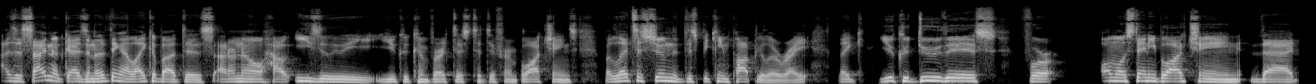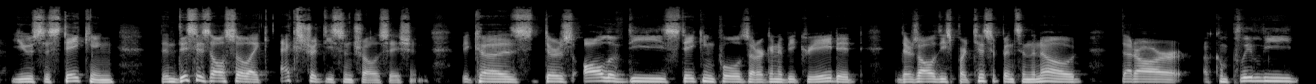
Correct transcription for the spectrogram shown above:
As a side note, guys, another thing I like about this, I don't know how easily you could convert this to different blockchains, but let's assume that this became popular, right? Like you could do this for almost any blockchain that uses staking. Then this is also like extra decentralization because there's all of these staking pools that are going to be created. There's all of these participants in the node that are a completely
